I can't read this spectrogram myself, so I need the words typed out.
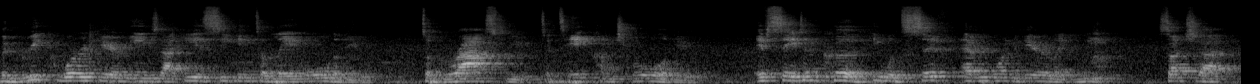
The Greek word here means that he is seeking to lay hold of you, to grasp you, to take control of you. If Satan could, he would sift everyone here like wheat, such that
